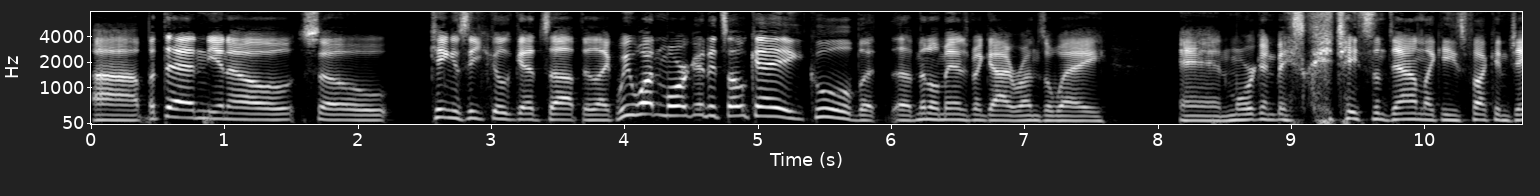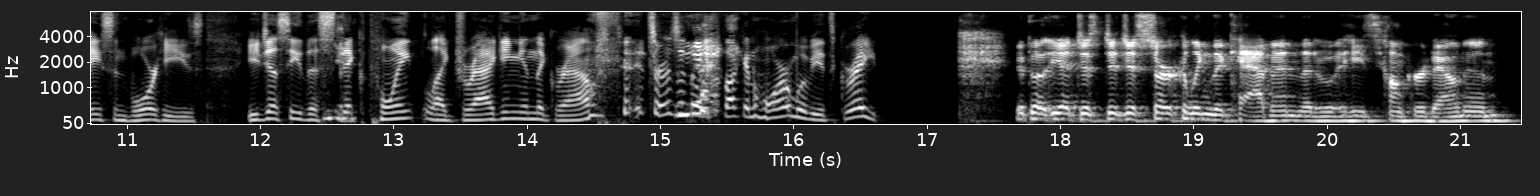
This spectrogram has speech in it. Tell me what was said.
Uh, but then you know, so King Ezekiel gets up. They're like, "We won, Morgan. It's okay, cool." But the middle management guy runs away, and Morgan basically chases him down like he's fucking Jason Voorhees. You just see the stick point like dragging in the ground. it turns into a fucking horror movie. It's great. It does- yeah, just just circling the cabin that he's hunkered down in.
